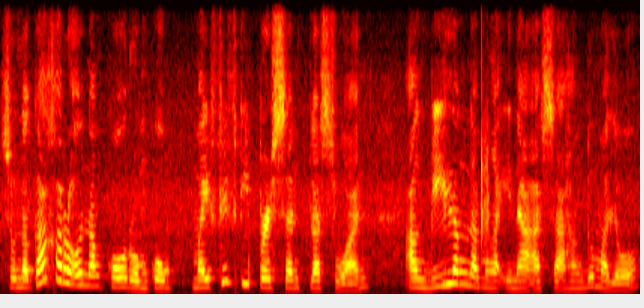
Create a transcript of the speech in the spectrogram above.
So, nagkakaroon ng quorum kung may 50% plus 1 ang bilang ng mga inaasahang dumalo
